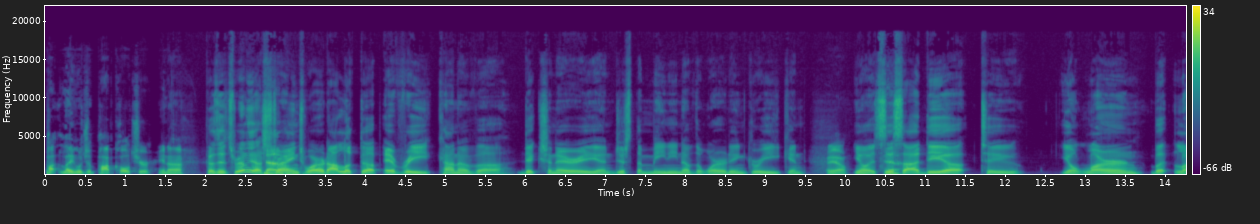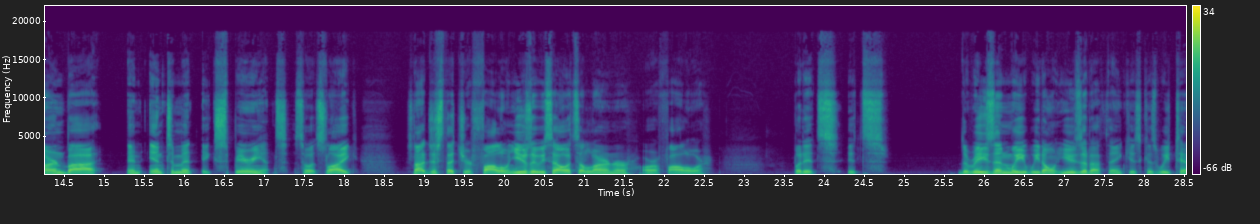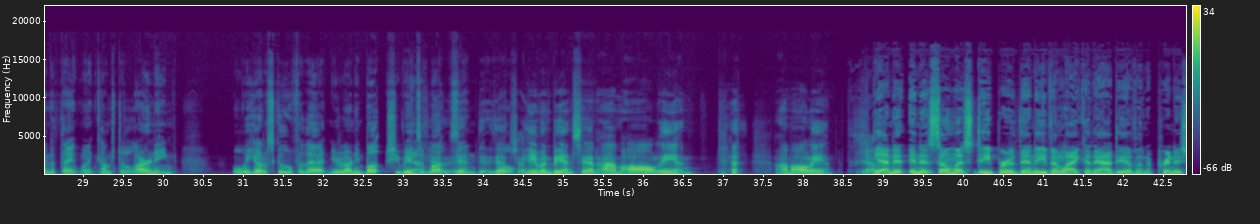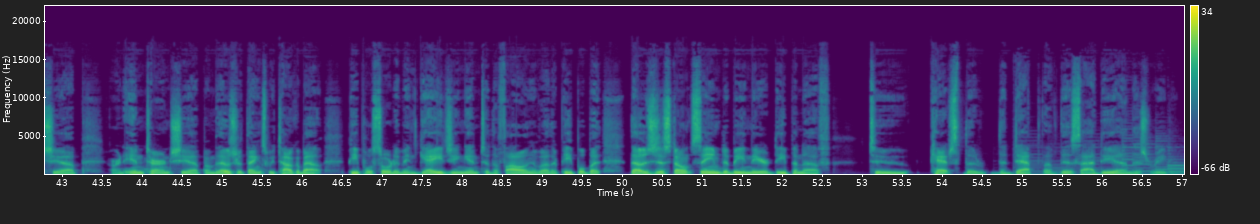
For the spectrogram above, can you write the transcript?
pop, language of pop culture, you know. Because it's really a No. strange word. I looked up every kind of uh, dictionary and just the meaning of the word in Greek, and Yeah. you know, it's this idea to you know learn, but learn by an intimate experience. So it's like it's not just that you're following. Usually we say, "Oh, it's a learner or a follower," but it's it's the reason we we don't use it. I think is because we tend to think when it comes to learning. Well, we go to school for that, and you're learning books. You read Yeah. some Yeah, books, it- and that's a human being saying, "I'm all in." I'm all in. Yeah. Yeah, and it and it's so much deeper than even like an idea of an apprenticeship or an internship. I mean, those are things we talk about. People sort of engaging into the following of other people, but those just don't seem to be near deep enough to catch the the depth of this idea and this reading.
